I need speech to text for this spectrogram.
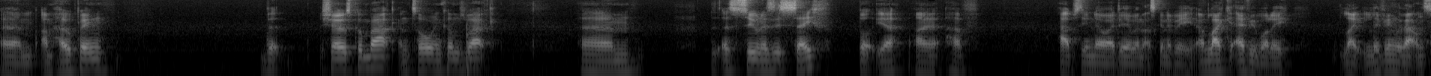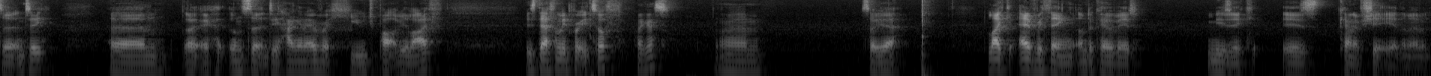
Um, I'm hoping that shows come back and touring comes back um, as soon as it's safe. But yeah, I have absolutely no idea when that's going to be. And like everybody, like living with that uncertainty, um, uncertainty hanging over a huge part of your life, is definitely pretty tough. I guess. Um, so yeah, like everything under COVID, music is kind of shitty at the moment.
